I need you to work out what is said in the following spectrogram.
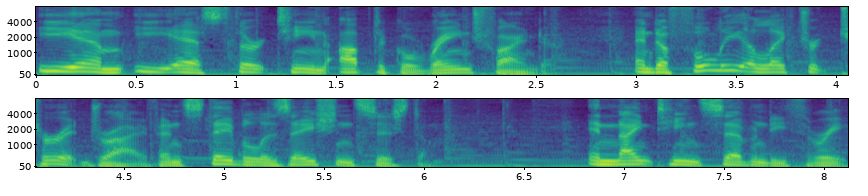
EMES-13 optical rangefinder, and a fully electric turret drive and stabilization system. In 1973,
